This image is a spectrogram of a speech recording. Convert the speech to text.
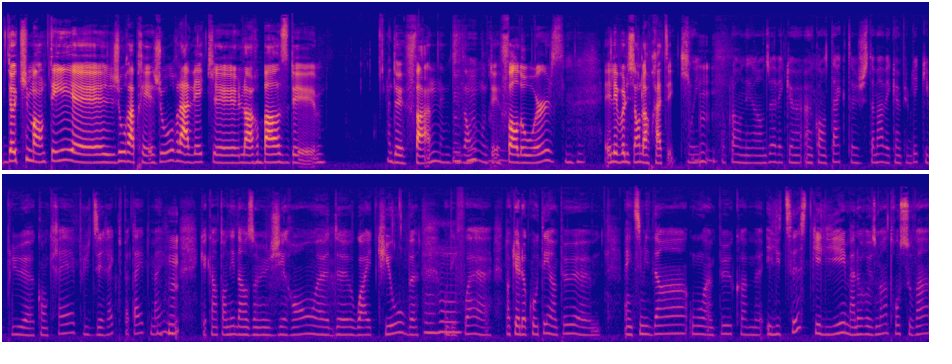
documenter jour après jour là, avec leur base de de fans, disons, mm-hmm. ou de followers. Mm-hmm l'évolution de leur pratique. Oui. Mm. Donc là, on est rendu avec un, contact justement avec un public qui est plus euh, concret, plus direct peut-être même, mm-hmm. que quand on est dans un giron euh, de White Cube, ou des fois. Euh, donc il y a le côté un peu intimidant ou un peu comme élitiste qui est lié malheureusement trop souvent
